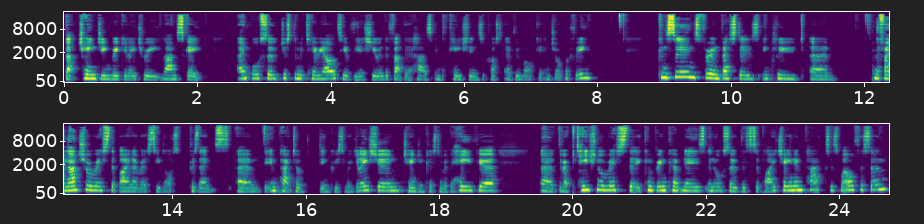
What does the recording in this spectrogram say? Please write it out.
that changing regulatory landscape, and also just the materiality of the issue and the fact that it has implications across every market and geography. Concerns for investors include um, the financial risk that biodiversity loss presents, um, the impact of the increasing regulation, changing customer behaviour, uh, the reputational risks that it can bring companies, and also the supply chain impacts as well for some.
